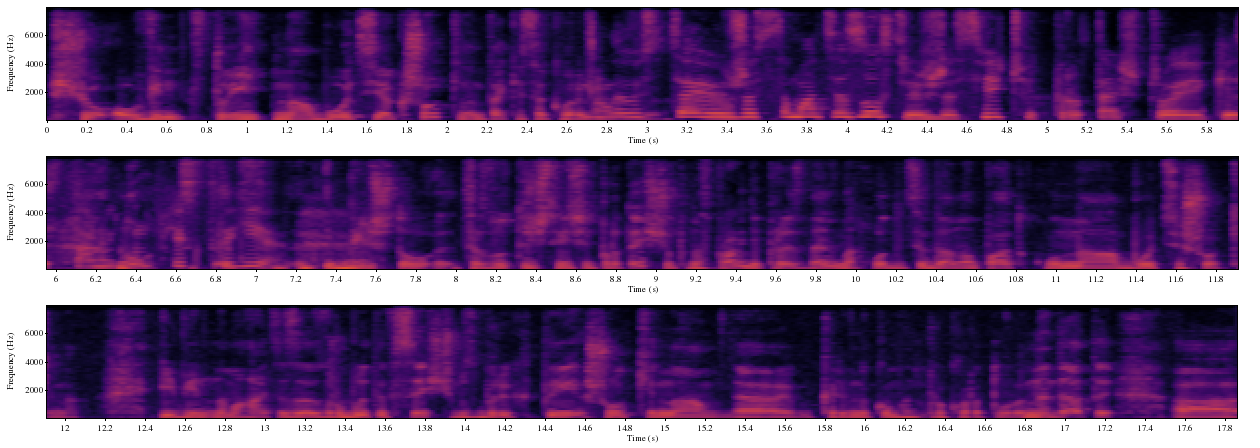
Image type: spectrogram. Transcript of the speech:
Що він стоїть на боці як Шокіна, так і Сакварлідзе. Але ось це вже сама ця зустріч вже свідчить про те, що якісь там Ну, конфлікти є. більш того, ця зустріч свідчить про те, що насправді президент знаходиться в даному випадку на боці Шокіна, і він намагається зараз зробити все, щоб зберегти Шокіна е, керівником генпрокуратури, не дати е,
